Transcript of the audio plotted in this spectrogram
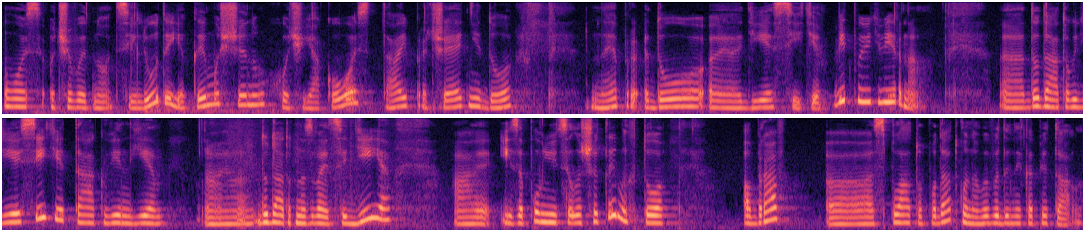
Ось, очевидно, ці люди якимось чином, хоч якось, та й причетні до, не, до е, Дія Сіті. Відповідь вірна. Е, додаток Дія Сіті, так, він є, е, додаток називається Дія, і заповнюється лише тими, хто обрав сплату податку на виведений капітал.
